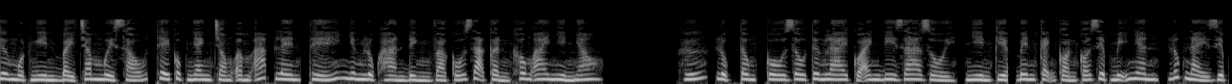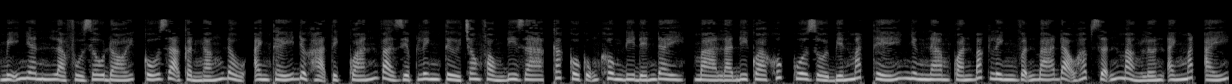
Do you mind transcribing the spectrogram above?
chương 1716, thế cục nhanh chóng ấm áp lên, thế nhưng Lục Hàn Đình và Cố Dạ Cần không ai nhìn nhau. Hứ, Lục Tông, cô dâu tương lai của anh đi ra rồi, nhìn kìa, bên cạnh còn có Diệp Mỹ Nhân, lúc này Diệp Mỹ Nhân là phù dâu đói, cố dạ cần ngắng đầu, anh thấy được Hạ Tịch Quán và Diệp Linh từ trong phòng đi ra, các cô cũng không đi đến đây, mà là đi qua khúc cua rồi biến mất, thế nhưng Nam Quán Bắc Linh vẫn bá đạo hấp dẫn mảng lớn ánh mắt ấy,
